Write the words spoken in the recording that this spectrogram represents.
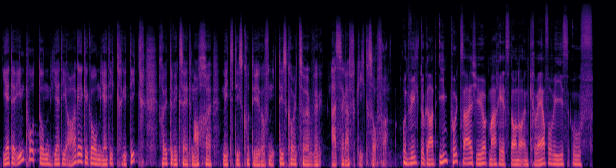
jeden Input, um jede Anregung, um jede Kritik. Könnt ihr, wie gesagt, machen, mitdiskutieren auf dem Discord-Server SRF Geek Sofa. Und weil du gerade Input sagst, Jörg, mache ich jetzt hier noch einen Querverweis auf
